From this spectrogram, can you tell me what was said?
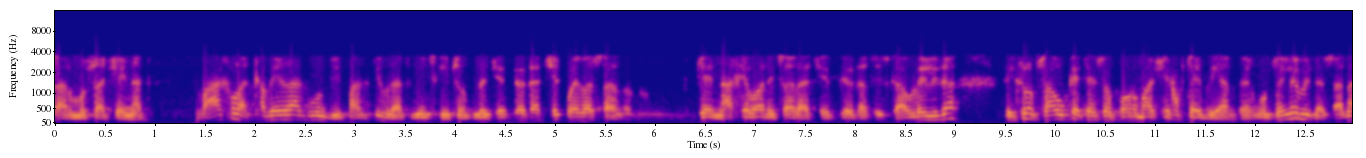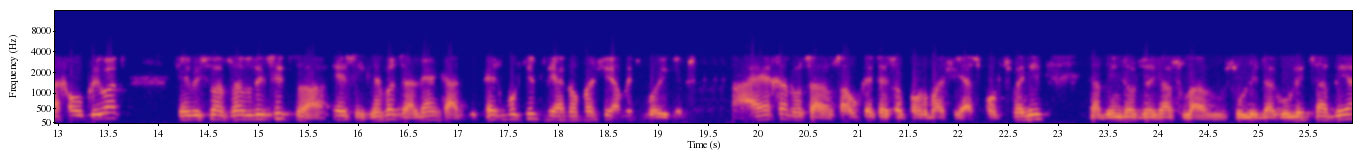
წარმოსაჩენად. ახლა ყველა გუნდი ფაქტიურად ვინც კი სოფლიო ჩემპიონატში ყველასთან ჯერ ნახევარი წარა ჩემპიონატის გავლილი და ფიქრობ საუკეთესო ფორმაში ხვდებიან ფეხბურთელები და სანახაობრივად ჩემი სპორტსაზრისით ეს იქნება ძალიან კარგი. ფეხბურთი ფლიანობაში ამით მოიგებს. აი ახლა როცა საუკეთესო ფორმაშია სპორტსმენი და ვინდოზე გასვლა სული და გული წადია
